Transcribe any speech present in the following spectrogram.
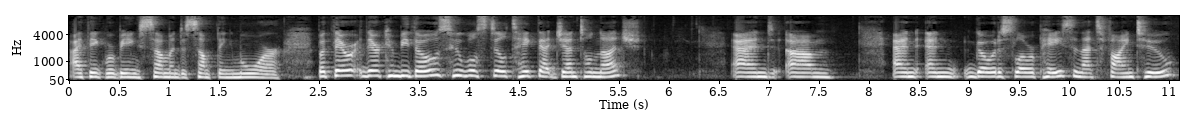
I think we're being summoned to something more. But there there can be those who will still take that gentle nudge and um, and and go at a slower pace, and that's fine too.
